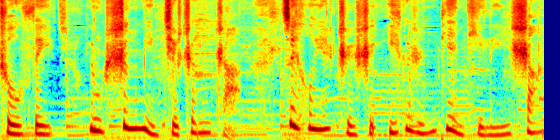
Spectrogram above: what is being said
除非用生命去挣扎，最后也只是一个人遍体鳞伤。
